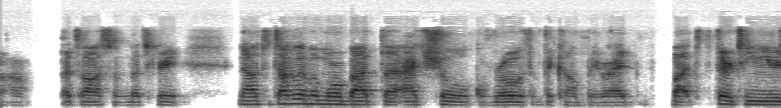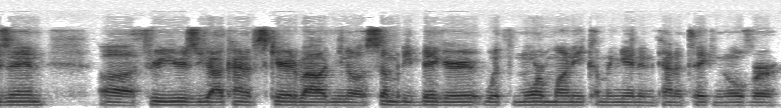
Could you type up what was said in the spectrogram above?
Uh-huh. That's awesome. That's great. Now to talk a little bit more about the actual growth of the company, right? About 13 years in, uh, three years you got kind of scared about, you know, somebody bigger with more money coming in and kind of taking over.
